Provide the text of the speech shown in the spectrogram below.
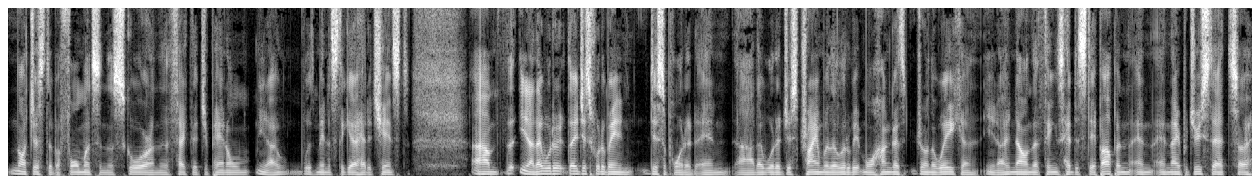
not just the performance and the score and the fact that Japan, all you know, with minutes to go, had a chance. To, um, you know, they would have, they just would have been disappointed, and uh, they would have just trained with a little bit more hunger during the week, and you know, knowing that things had to step up, and and, and they produced that. So.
